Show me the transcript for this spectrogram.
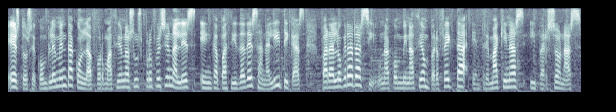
Esto se complementa con la formación a sus profesionales en capacidades analíticas lograr así una combinación perfecta entre máquinas y personas.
